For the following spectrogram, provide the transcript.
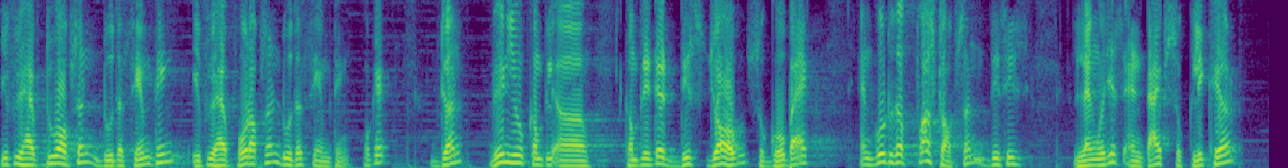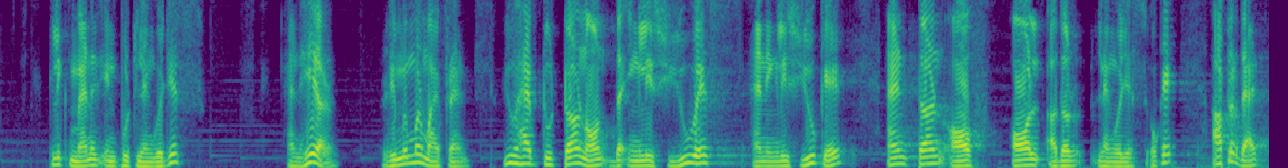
if you have two option do the same thing. If you have four option do the same thing. Okay done. When you complete uh, completed this job so go back and go to the first option. This is languages and types. So click here. Click manage input languages. And here remember my friend you have to turn on the English US and English UK and turn off all other languages. Okay? After that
